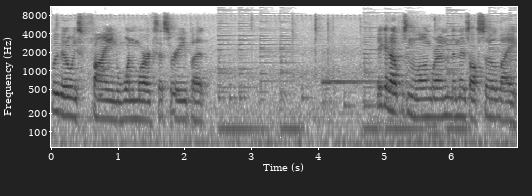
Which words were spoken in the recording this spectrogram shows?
We could always find one more accessory, but it could help us in the long run. And there's also like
